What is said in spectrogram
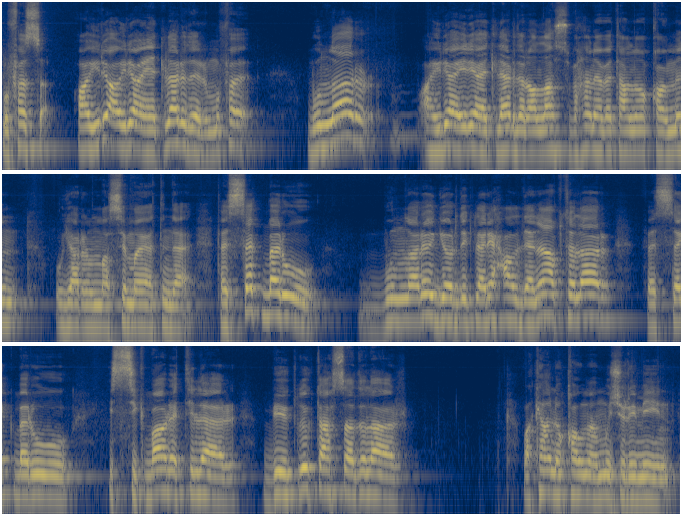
mufess ayrı ayrı ayetlerdir. Mufessalatin Bunlar ayrı ayrı ayetlerdir. Allah Subhanahu ve Teala kavmin uyarılması mahiyetinde. Fessekberu bunları gördükleri halde ne yaptılar? Fessekberu istikbar ettiler. Büyüklük tasladılar. Ve kânu kavmen mücrimin.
